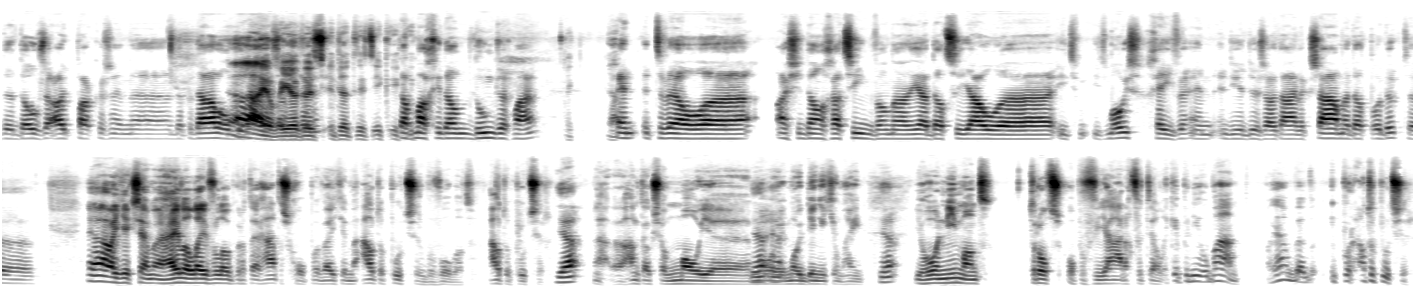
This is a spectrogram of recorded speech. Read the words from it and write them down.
de dozen uitpakkers en eh, de pedalen op de Ja, ja, maar dat, is, dat is, ik, ik, Dat mag je dan doen, zeg maar. Ik- ja. En terwijl als je dan gaat zien van, ja, dat ze jou iets, iets moois geven en, en die dus uiteindelijk samen dat product... Ja, weet je, ik zeg mijn hele leven loop ik er tegenaan te schoppen. Weet je, mijn autopoetser bijvoorbeeld. Autopoetser. ja, Nou, er hangt ook zo'n mooie, Ja, mooie, ja. mooi dingetje omheen. ja, Je hoort niemand trots op een verjaardag vertellen: Ik heb een nieuwe baan. Oh ja, ik word autopoetser.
